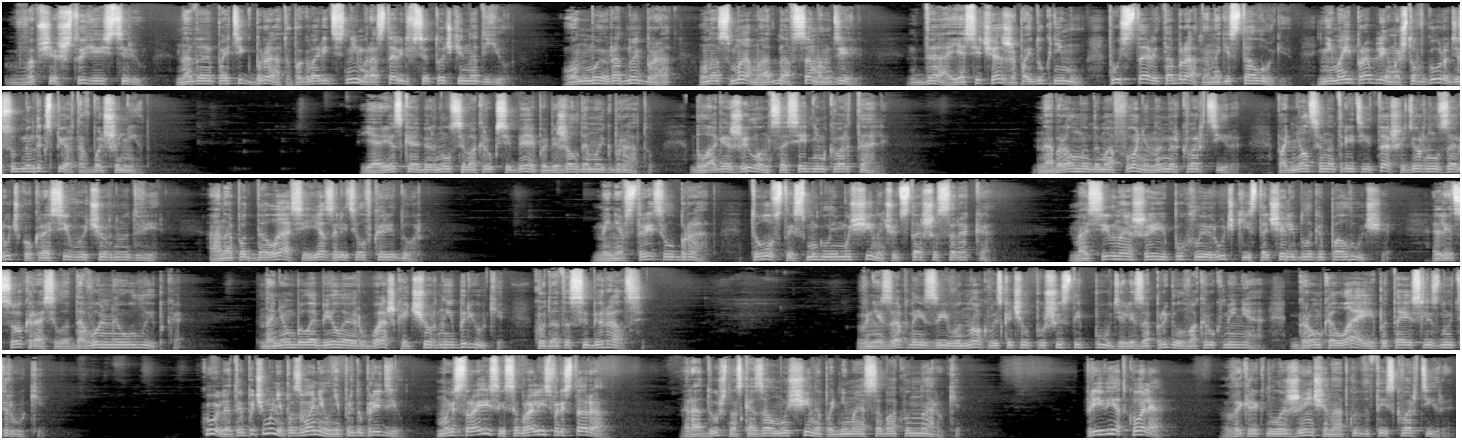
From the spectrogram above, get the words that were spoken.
Вообще, что я истерю? Надо пойти к брату, поговорить с ним, расставить все точки над «ё». Он мой родной брат, у нас мама одна в самом деле. Да, я сейчас же пойду к нему. Пусть ставит обратно на гистологию. Не мои проблемы, что в городе судмедэкспертов больше нет. Я резко обернулся вокруг себя и побежал домой к брату. Благо жил он в соседнем квартале. Набрал на домофоне номер квартиры, поднялся на третий этаж и дернул за ручку красивую черную дверь. Она поддалась, и я залетел в коридор. Меня встретил брат, толстый, смуглый мужчина, чуть старше сорока. Массивная шея и пухлые ручки источали благополучие. Лицо красила довольная улыбка. На нем была белая рубашка и черные брюки. Куда-то собирался. Внезапно из-за его ног выскочил пушистый пудель и запрыгал вокруг меня, громко лая и пытаясь слезнуть руки. «Коля, ты почему не позвонил, не предупредил? Мы с Раисой собрались в ресторан», – радушно сказал мужчина, поднимая собаку на руки. «Привет, Коля!» – выкрикнула женщина откуда-то из квартиры.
